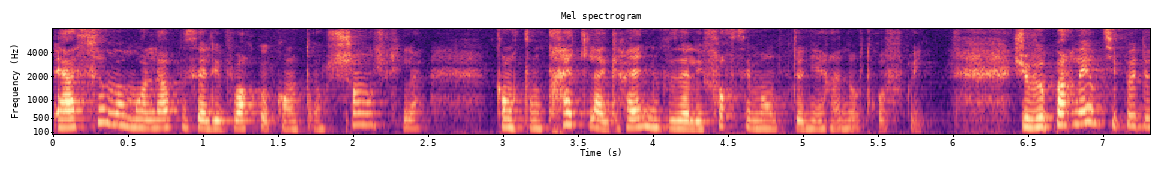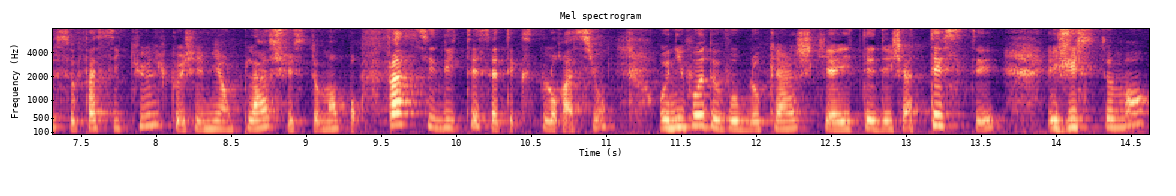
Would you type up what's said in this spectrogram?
Et à ce moment-là, vous allez voir que quand on change la, quand on traite la graine, vous allez forcément obtenir un autre fruit. Je veux parler un petit peu de ce fascicule que j'ai mis en place justement pour faciliter cette exploration au niveau de vos blocages qui a été déjà testé et justement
